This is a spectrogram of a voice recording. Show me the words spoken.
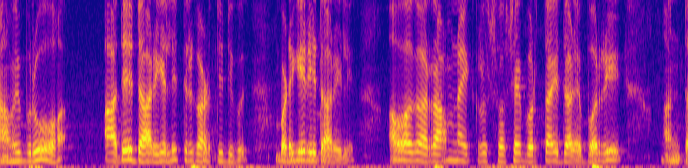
ನಾವಿಬ್ಬರು ಅದೇ ದಾರಿಯಲ್ಲಿ ತಿರುಗಾಡ್ತಿದ್ದೀವಿ, ಬಡಗೇರಿ ದಾರಿಯಲ್ಲಿ ಆವಾಗ ರಾಮನಾಯ್ಕರು ಸೊಸೆ ಬರ್ತಾ ಇದ್ದಾಳೆ, ಬರ್ರಿ ಅಂತ.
